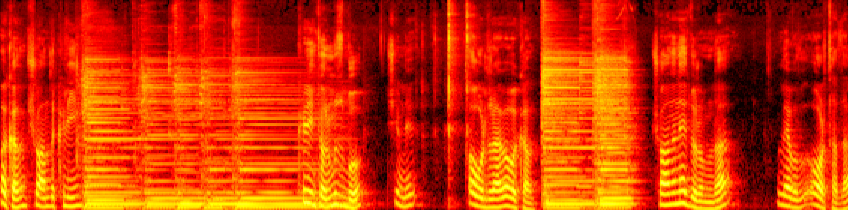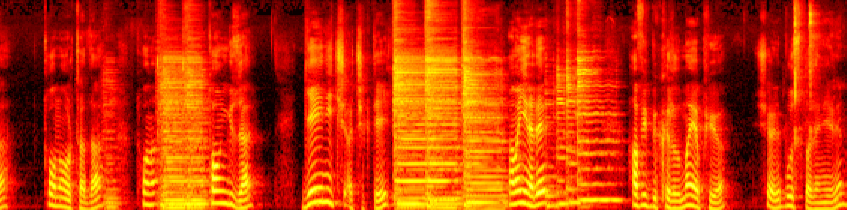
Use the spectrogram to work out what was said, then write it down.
Bakalım şu anda clean. Clean tonumuz bu. Şimdi overdrive'a bakalım. Şu anda ne durumda? Level ortada. Ton ortada. Ton, ton güzel. Gain hiç açık değil. Ama yine de hafif bir kırılma yapıyor. Şöyle boost'la deneyelim.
